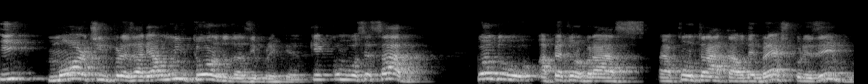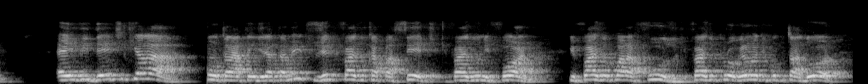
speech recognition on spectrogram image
e morte empresarial no entorno das empreiteiras. Porque, como você sabe, quando a Petrobras uh, contrata a Odebrecht, por exemplo, é evidente que ela contrata indiretamente o sujeito que faz o capacete, que faz o uniforme, que faz o parafuso, que faz o programa de computador,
